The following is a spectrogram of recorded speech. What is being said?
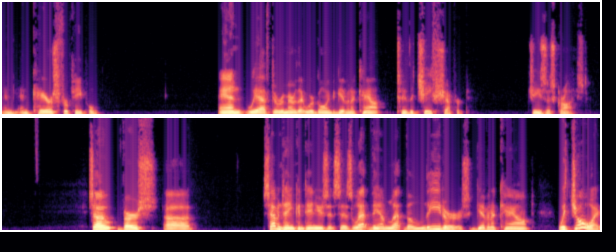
and, and cares for people. And we have to remember that we're going to give an account to the chief shepherd, Jesus Christ. So, verse uh, 17 continues it says, Let them, let the leaders give an account with joy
